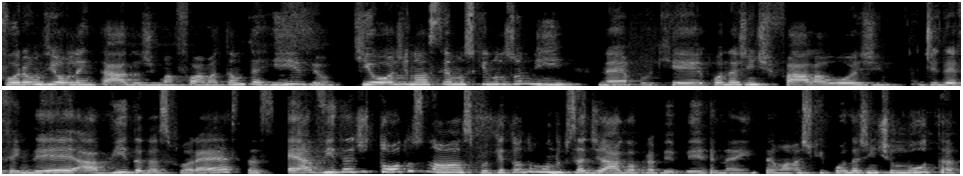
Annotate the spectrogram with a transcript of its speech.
foram violentados de uma forma tão terrível que hoje nós temos que nos unir, né? porque quando a gente fala hoje de defender a vida das florestas, é a vida de todos nós, porque todo mundo precisa de água para beber. Né? Então, acho que quando a gente luta luta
